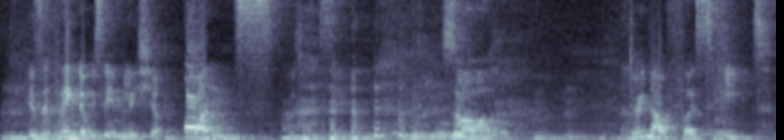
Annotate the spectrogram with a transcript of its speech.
It's a thing that we say in Malaysia, ons. So during our first meet,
